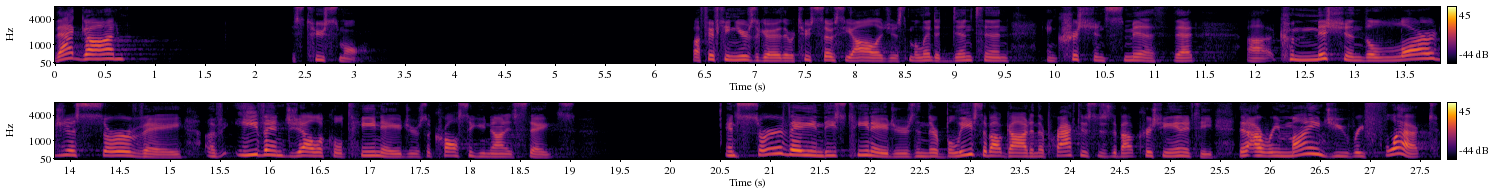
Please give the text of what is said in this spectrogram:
That God is too small. About 15 years ago, there were two sociologists, Melinda Denton and Christian Smith, that uh, commissioned the largest survey of evangelical teenagers across the United States. And surveying these teenagers and their beliefs about God and their practices about Christianity, that I remind you reflect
